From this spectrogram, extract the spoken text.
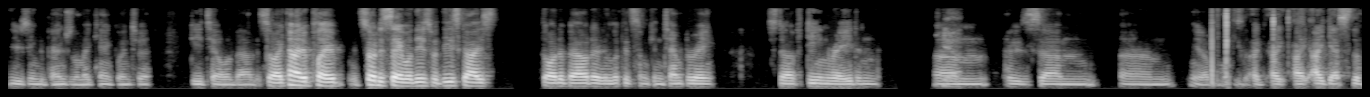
using the pendulum. I can't go into detail about it. So I kind of play sort of say, well, these what these guys thought about it. I look at some contemporary stuff. Dean Radin, um, yeah. who's um, um, you know, I, I, I, guess the,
